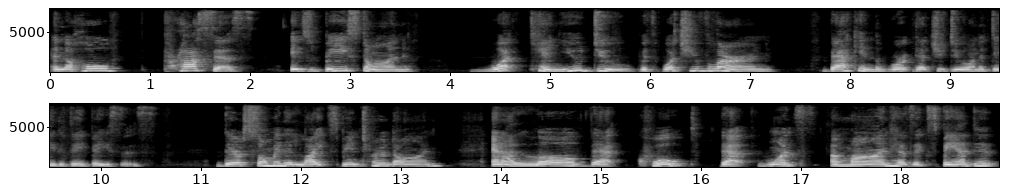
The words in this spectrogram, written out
And the whole process is based on what can you do with what you've learned back in the work that you do on a day-to-day basis. There are so many lights being turned on. And I love that quote that once a mind has expanded,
